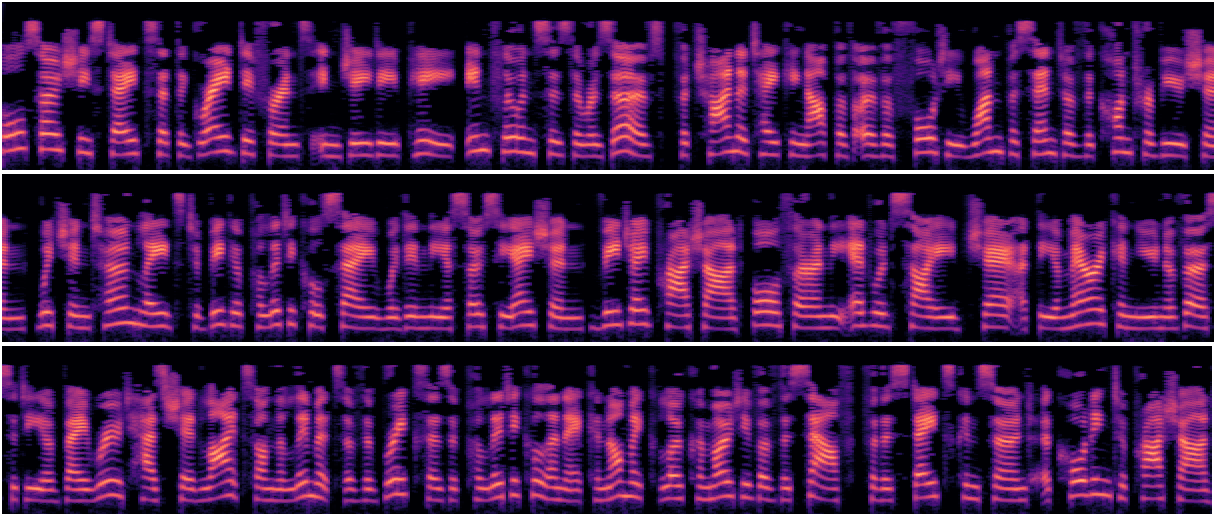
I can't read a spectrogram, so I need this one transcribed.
Also she states that the great difference in GDP, influences the reserves, for China taking up of over 41% of the contribution, which in turn leads to bigger political say within the association. Vijay Prashad, author and the Edward Said Chair at the American University of Beirut has shed lights on the limits of the BRICS as a political and economic locomotive of the South, for the states concerned, according to Prashad,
